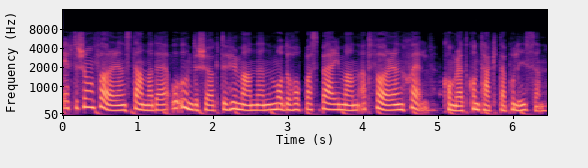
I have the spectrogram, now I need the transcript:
Eftersom föraren stannade och undersökte hur mannen mådde hoppas Bergman att föraren själv kommer att kontakta polisen.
